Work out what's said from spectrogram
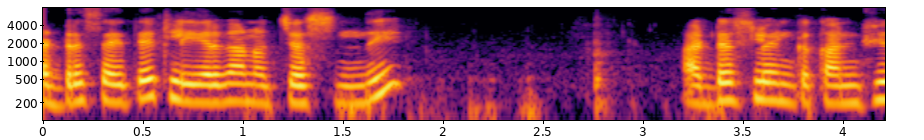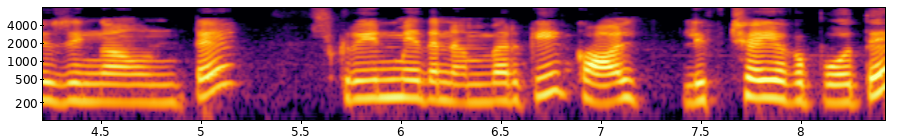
అడ్రస్ అయితే క్లియర్గానే వచ్చేస్తుంది. అడ్రస్లో ఇంకా కన్ఫ్యూజింగ్గా ఉంటే స్క్రీన్ మీద నెంబర్కి కాల్ లిఫ్ట్ చేయకపోతే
